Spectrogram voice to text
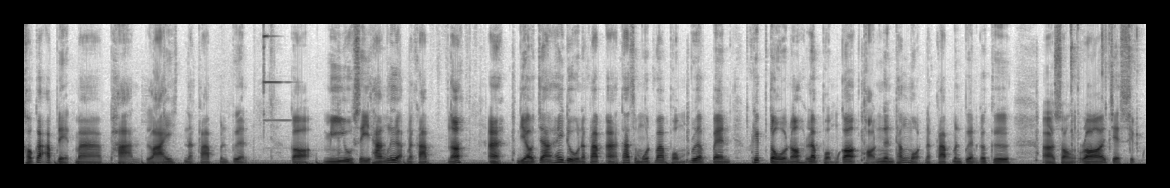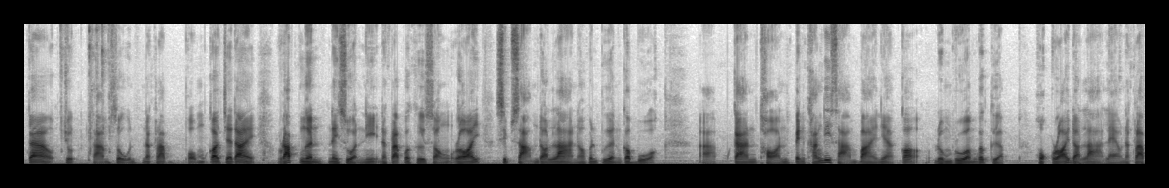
เขาก็อัปเดตมาผ่านไลฟ์นะครับเพื่อนๆ ก็มีอยู่ 4 ทางเลือกนะครับเนาะ อะเดี๋ยวจะให้ดูนะครับอะถ้าสมมุติว่าผมเลือกเป็นคริปโตเนาะแล้วผมก็ถอนเงินทั้งหมดนะครับเพื่อนๆก็คืออ่า279.30 นะครับ ผมก็จะได้รับเงินในส่วนนี้นะครับก็คือ 213 ดอลลาร์เนาะเพื่อนๆก็บวกอ่าการถอนเป็นครั้งที่3ไปเนี่ยก็รวมๆก็เกือบ 600 ดอลลาร์แล้วนะครับ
